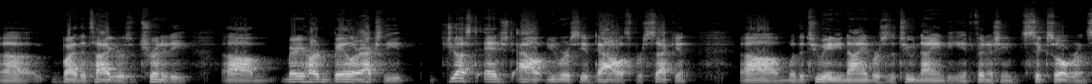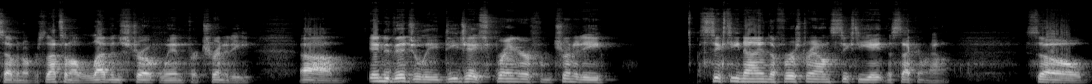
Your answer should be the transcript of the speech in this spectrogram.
uh, by the Tigers of Trinity. Um, Mary Hardin Baylor actually just edged out University of Dallas for second um, with a 289 versus a 290 and finishing six over and seven over. So that's an 11 stroke win for Trinity. Um, individually, DJ Springer from Trinity, 69 in the first round, 68 in the second round. So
